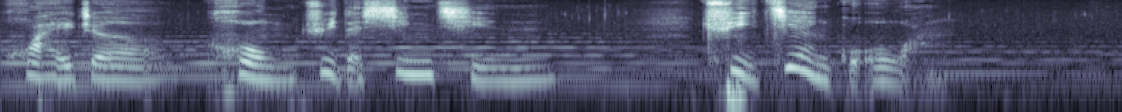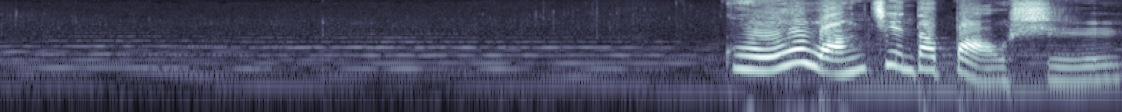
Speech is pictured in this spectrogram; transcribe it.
怀着恐惧的心情去见国王。国王见到宝石，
